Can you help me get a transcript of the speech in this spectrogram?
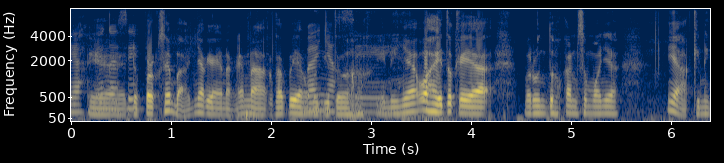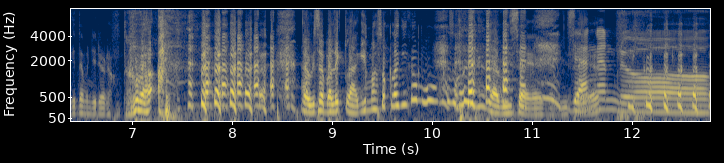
ya, ya Iya, sih? the perksnya banyak yang enak-enak tapi yang Banyak begitu sih. ininya wah itu kayak meruntuhkan semuanya. Ya kini kita menjadi orang tua nggak bisa balik lagi. Masuk lagi kamu. Masuk lagi. Nggak bisa ya nggak bisa ya. Jangan dong.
